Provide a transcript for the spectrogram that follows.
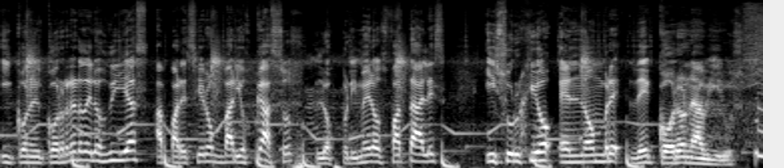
y con el correr de los días aparecieron varios casos, los primeros fatales, y surgió el nombre de coronavirus.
